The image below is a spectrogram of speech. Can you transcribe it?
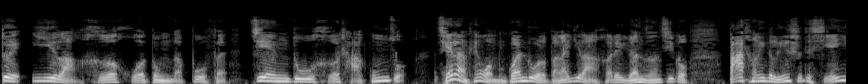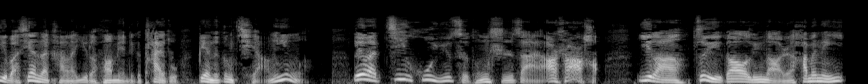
对伊朗核活动的部分监督核查工作。前两天我们关注了，本来伊朗和这个原子能机构达成一个临时的协议吧，现在看来伊朗方面这个态度变得更强硬了。另外，几乎与此同时，在二十二号，伊朗最高领导人哈梅内伊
